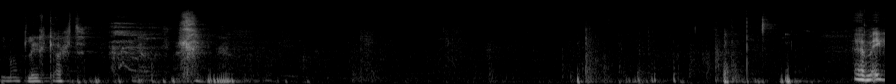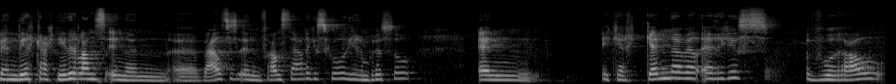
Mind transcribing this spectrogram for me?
Iemand leerkracht? Ehm, ik ben leerkracht Nederlands in een uh, Waalse, in een Franstalige school hier in Brussel. En ik herken dat wel ergens, vooral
